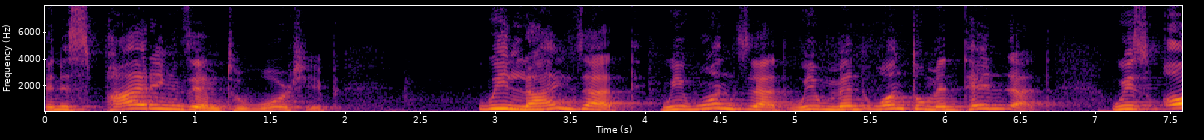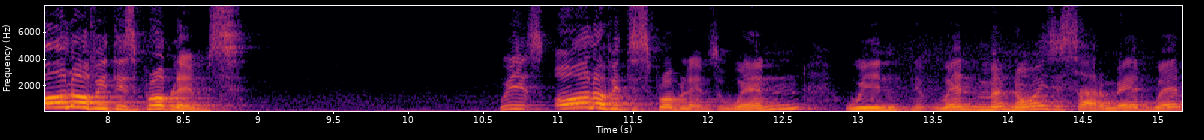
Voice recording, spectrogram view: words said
and inspiring them to worship. We like that. We want that. We want to maintain that. With all of its problems. With all of its problems. When, we, when noises are made, when,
